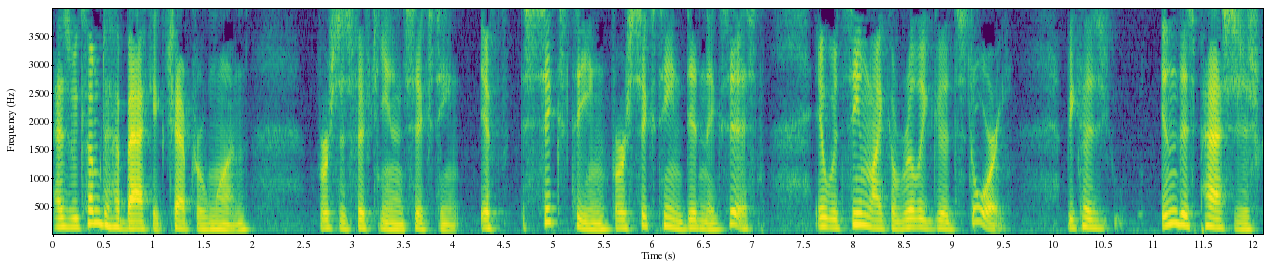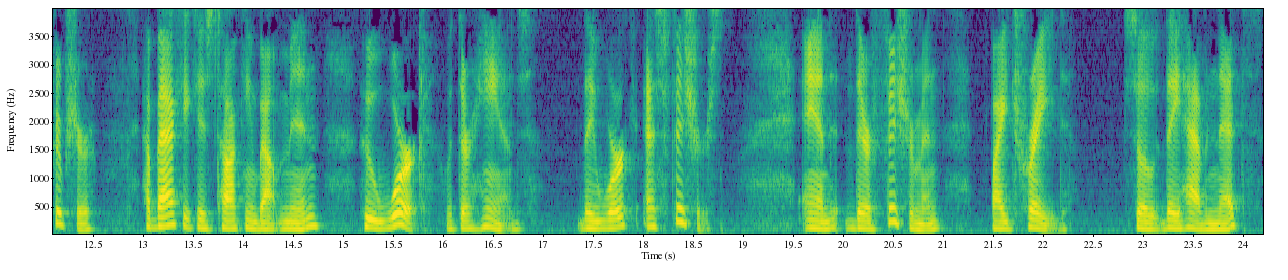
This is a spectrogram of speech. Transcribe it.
As we come to Habakkuk chapter 1, verses 15 and 16, if 16, verse 16, didn't exist, it would seem like a really good story because in this passage of Scripture, Habakkuk is talking about men who work with their hands. They work as fishers, and they're fishermen by trade. So they have nets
